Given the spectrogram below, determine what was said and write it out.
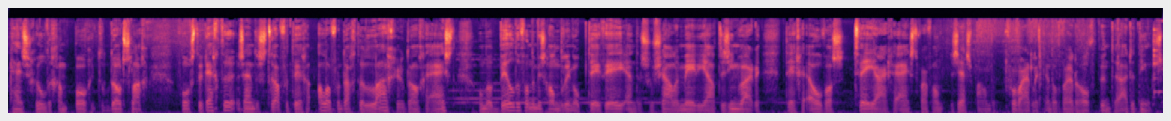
Hij is schuldig aan poging tot doodslag. Volgens de rechter zijn de straffen tegen alle verdachten lager dan geëist... omdat beelden van de mishandeling op tv en de sociale media te zien waren. Tegen L was twee jaar geëist, waarvan zes maanden voorwaardelijk. En dat waren de hoofdpunten uit het nieuws.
